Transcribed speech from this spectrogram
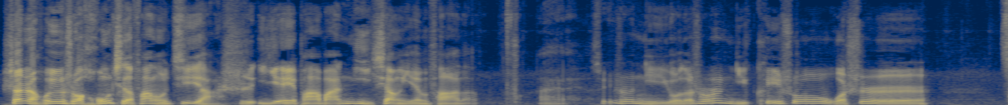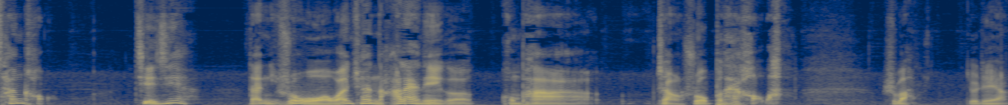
闪闪回应说，红旗的发动机啊是 EA 八八逆向研发的，哎，所以说你有的时候你可以说我是参考借鉴，但你说我完全拿来那个，恐怕这样说不太好吧，是吧？就这样。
